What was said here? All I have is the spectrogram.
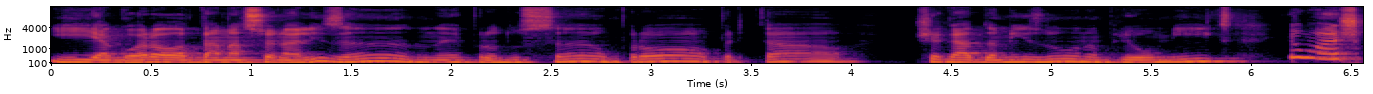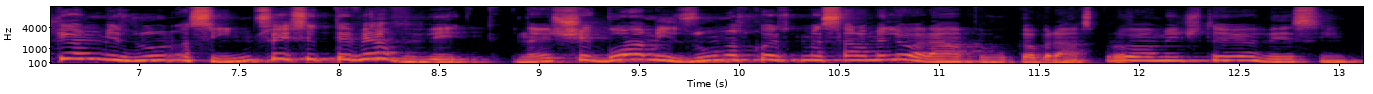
E agora ela está nacionalizando, né? Produção própria e tal. Chegada da Mizuno, ampliou o mix. Eu acho que a Mizuno, assim, não sei se teve a ver, né? Chegou a Mizuno, as coisas começaram a melhorar para o Vulcabras. Provavelmente teve a ver, sim.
